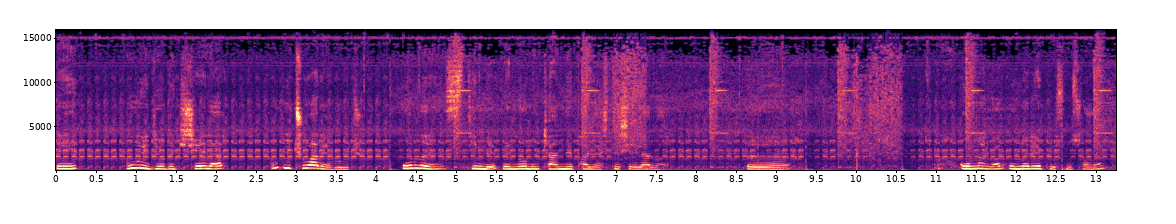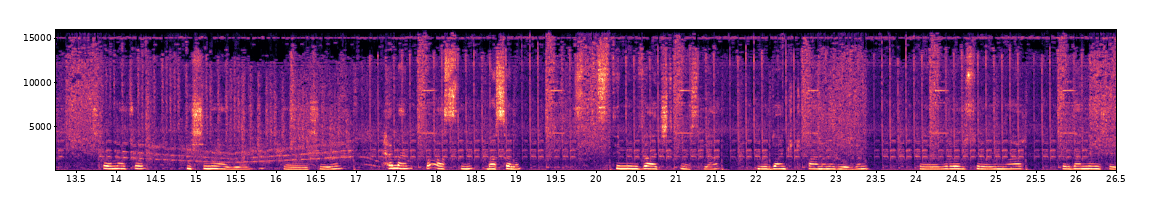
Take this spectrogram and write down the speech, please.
değil. Bu videodaki şeyler bu üç var ya bu üç. Onların Steam'de ve LoL'un kendi paylaştığı şeyler var. Ee, onlar var. Onları yapıyorsunuz falan. İşte onlar çok işine yarıyor e, şeyin. Hemen basın, basalım. Steam'imizi açtık mesela. Buradan kütüphaneme girdim. Ee, burada bir sürü oyun var. Buradan neyse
